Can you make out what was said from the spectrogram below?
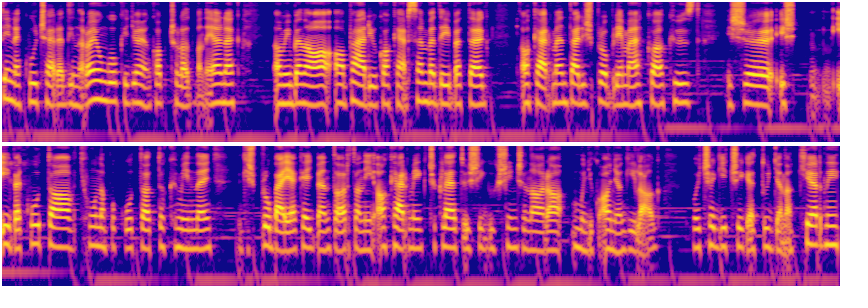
tényleg kulcsáredina rajongók, egy olyan kapcsolatban élnek, amiben a, a párjuk akár szenvedélybeteg, akár mentális problémákkal küzd, és, és évek óta, vagy hónapok óta, tök mindegy, ők is próbálják egyben tartani, akár még csak lehetőségük sincsen arra mondjuk anyagilag, hogy segítséget tudjanak kérni.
